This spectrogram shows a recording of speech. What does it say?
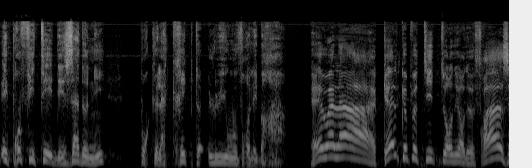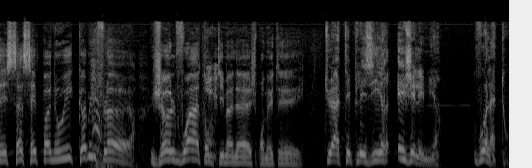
et profiter des Adonis pour que la crypte lui ouvre les bras. Et voilà, quelques petites tournures de phrases et ça s'épanouit comme une fleur. Je le vois, ton petit manège, Prométhée. Tu as tes plaisirs et j'ai les miens. Voilà tout.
